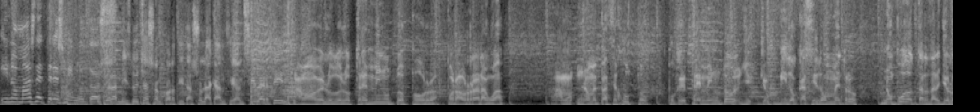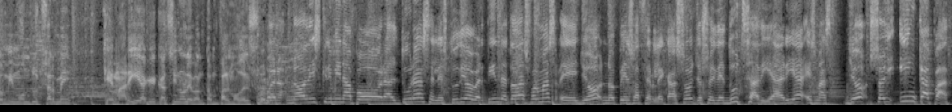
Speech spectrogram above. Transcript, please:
y no más de tres minutos. Yo las- mis duchas son cortitas, una canción. Sí, Bertín. Vamos a ver, lo de los tres minutos por, por ahorrar agua, no me parece justo. Porque tres minutos, yo, yo mido casi dos metros, no puedo tardar yo lo mismo en ducharme que María, que casi no levanta un palmo del suelo. Bueno, no discrimina por alturas el estudio, Bertín. De todas formas, eh, yo no pienso hacerle caso. Yo soy de ducha diaria. Es más, yo soy incapaz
